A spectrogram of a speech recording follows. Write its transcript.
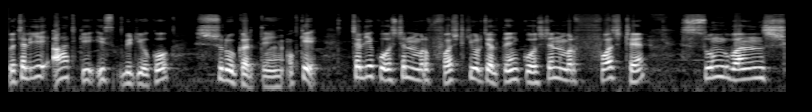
तो चलिए आज की इस वीडियो को शुरू करते हैं, ओके? चलिए क्वेश्चन नंबर फ़र्स्ट की ओर चलते हैं। क्वेश्चन नंबर फ़र्स्ट है सुंग वंश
